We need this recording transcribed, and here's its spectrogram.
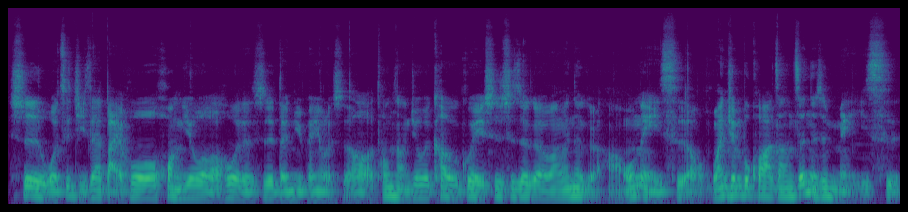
是我自己在百货晃悠啊，或者是等女朋友的时候，通常就会靠个柜试试这个玩玩那个啊。我每一次哦，完全不夸张，真的是每一次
